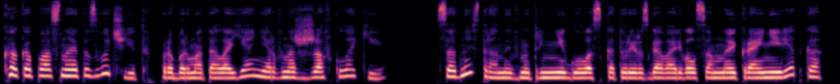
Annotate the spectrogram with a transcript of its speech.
«Как опасно это звучит», — пробормотала я, нервно сжав кулаки. С одной стороны, внутренний голос, который разговаривал со мной крайне редко,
